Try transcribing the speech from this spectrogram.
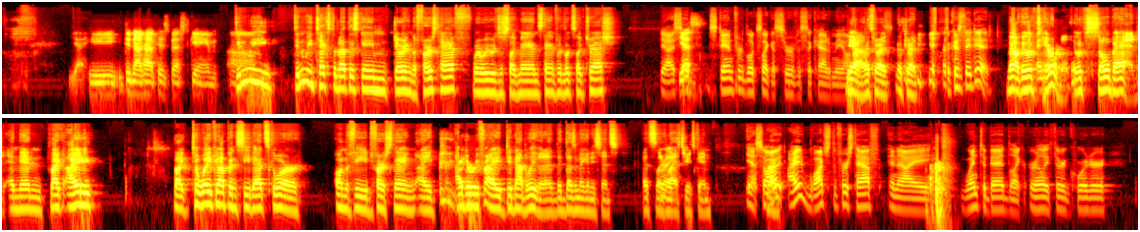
Yeah, he did not have his best game. Didn't Um, we? Didn't we text about this game during the first half where we were just like, "Man, Stanford looks like trash." Yeah, I said Yes. Stanford looks like a service academy. on Yeah, that's right. That's right. yeah. Because they did. No, they looked terrible. They looked so bad. And then like I like to wake up and see that score on the feed first thing, I I had to ref- I did not believe it. Uh, That doesn't make any sense. That's like Right. last year's game. Yeah, so Right. I I watched the first half and I went to bed like early third quarter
